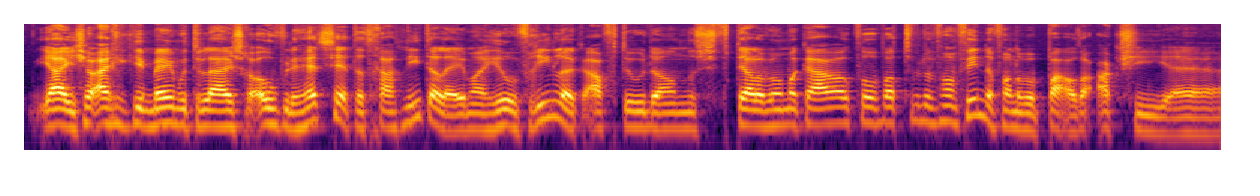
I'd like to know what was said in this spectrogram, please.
ja, je zou eigenlijk in mee moeten luisteren over de headset. Dat gaat niet alleen maar heel vriendelijk. Af en toe dan vertellen we elkaar ook wel wat we ervan vinden van een bepaalde actie. Uh,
